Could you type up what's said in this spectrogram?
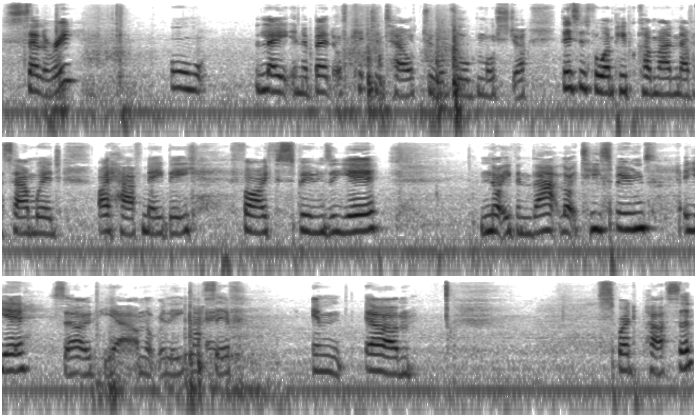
Celery. All lay in a bed of kitchen towel to absorb moisture. This is for when people come around and have a sandwich. I have maybe five spoons a year. Not even that, like teaspoons a year. So yeah, I'm not really massive in um, spread person.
